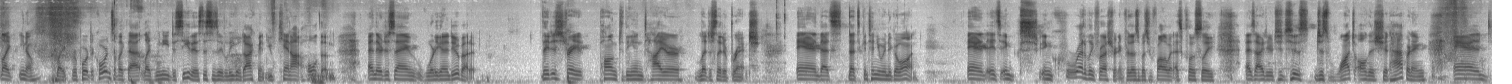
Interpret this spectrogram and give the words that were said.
like, you know, like report to court and stuff like that. Like, we need to see this. This is a legal document. You cannot hold them. And they're just saying, what are you going to do about it? They just straight punked the entire legislative branch. and that's that's continuing to go on and it's in- incredibly frustrating for those of us who follow it as closely as I do to just just watch all this shit happening, and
